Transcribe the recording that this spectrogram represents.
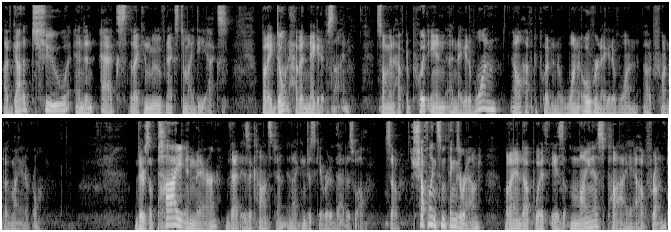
I've got a 2 and an x that I can move next to my dx, but I don't have a negative sign. So I'm going to have to put in a negative 1, and I'll have to put in a 1 over negative 1 out front of my integral. There's a pi in there that is a constant, and I can just get rid of that as well. So shuffling some things around, what I end up with is minus pi out front,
